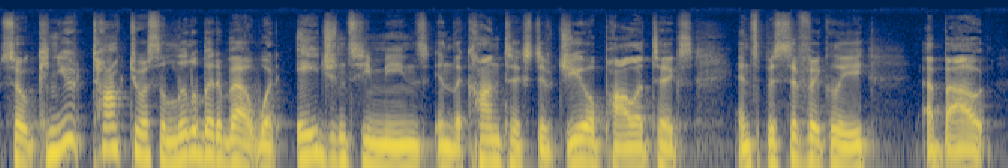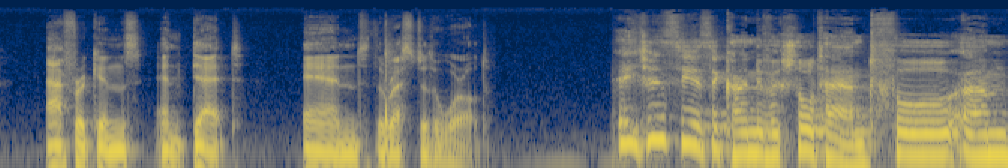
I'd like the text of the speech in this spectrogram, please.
So, can you talk to us a little bit about what agency means in the context of geopolitics and specifically about Africans and debt and the rest of the world? Agency is a kind of a shorthand for um,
